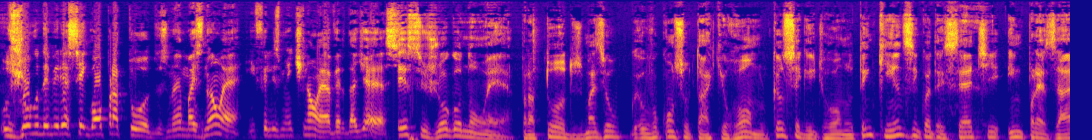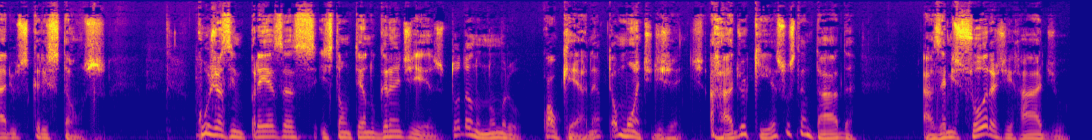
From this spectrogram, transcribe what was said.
o jogo deveria ser igual para todos, né? Mas não é. Infelizmente não é. A verdade é essa. Esse jogo não é para todos, mas eu, eu vou consultar aqui o Rômulo, que é o seguinte, Rômulo, tem 557 empresários cristãos, cujas empresas estão tendo grande êxito. Tô dando um número qualquer, né? Tem um monte de gente. A rádio aqui é sustentada. As emissoras de rádio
